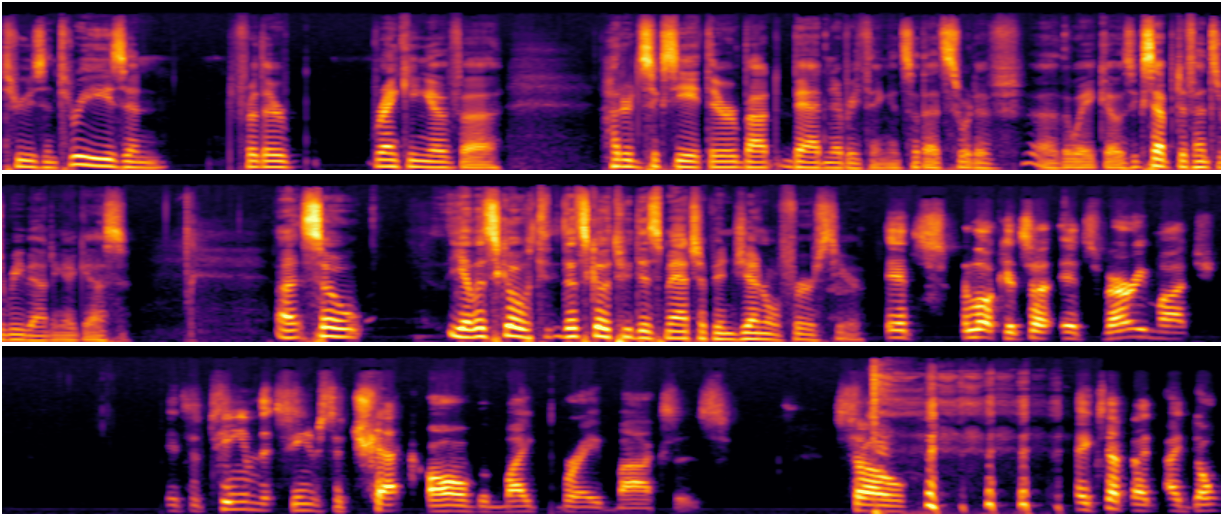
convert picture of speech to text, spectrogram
threes and threes, and for their ranking of uh, 168, they're about bad in everything, and so that's sort of uh, the way it goes, except defensive rebounding, I guess. Uh, so, yeah, let's go. Th- let's go through this matchup in general first here. It's look, it's a, it's very much it's a team that seems to check all the Mike Brey boxes. So, except I, I, don't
